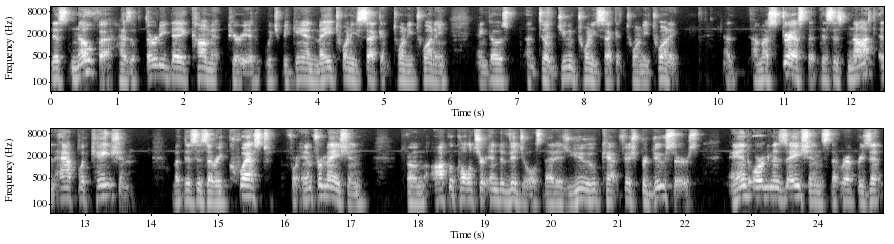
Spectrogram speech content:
This NOFA has a 30-day comment period, which began May 22nd, 2020, and goes until June 22nd, 2020. Now, I must stress that this is not an application, but this is a request for information from aquaculture individuals, that is you, catfish producers, and organizations that represent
